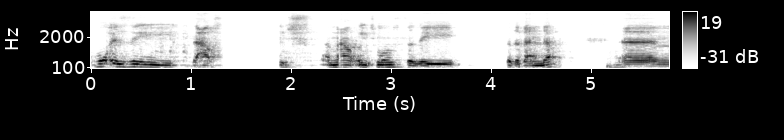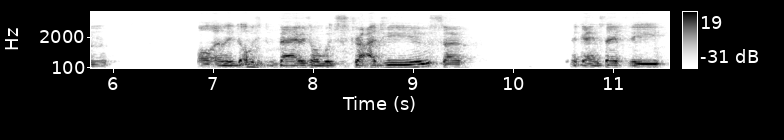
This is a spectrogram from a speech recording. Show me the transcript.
what is the, the amount each month for the for the vendor. Mm-hmm. Um, well, and it obviously varies on which strategy you use. So again, say if the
